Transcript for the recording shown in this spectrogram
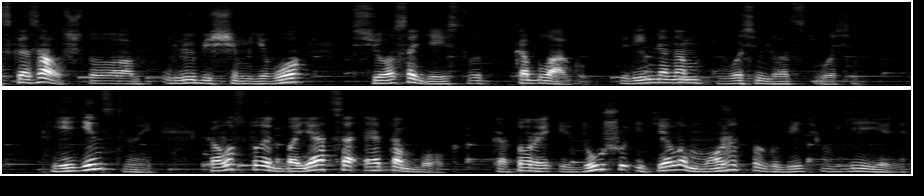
сказал, что любящим его все содействует ко благу. Римлянам 8.28. Единственный, кого стоит бояться, это Бог, который и душу, и тело может погубить в гиене.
